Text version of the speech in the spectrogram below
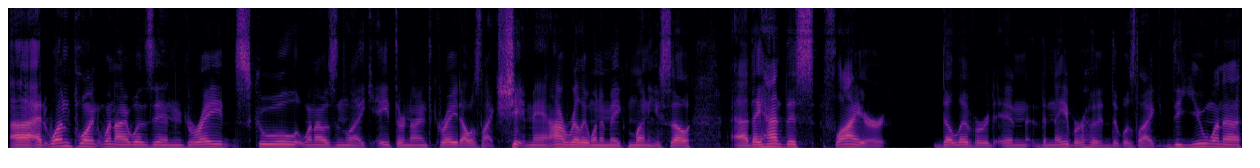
uh, at one point when I was in grade school, when I was in like eighth or ninth grade, I was like, shit, man, I really want to make money. So, uh, they had this flyer delivered in the neighborhood that was like, do you want to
